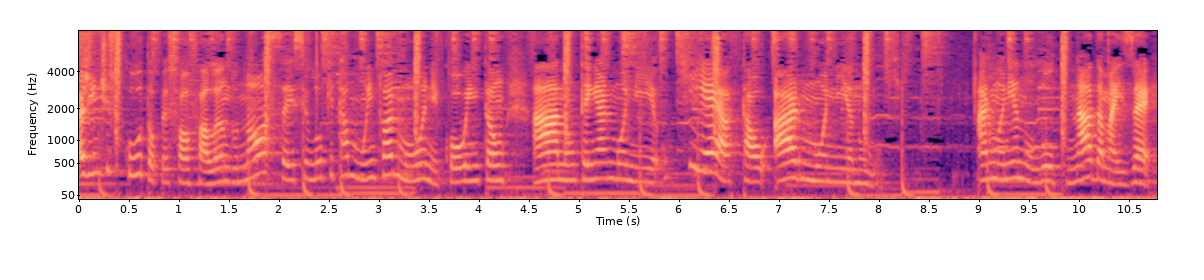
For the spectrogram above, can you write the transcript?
A gente escuta o pessoal falando, nossa, esse look tá muito harmônico, ou então, ah, não tem harmonia. O que é a tal harmonia no look? Harmonia no look nada mais é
